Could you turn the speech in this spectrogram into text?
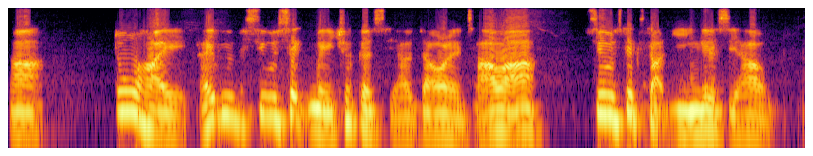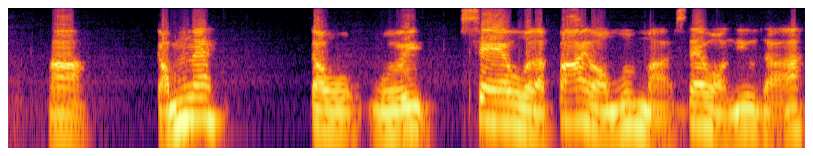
啊，都係喺消息未出嘅時候就嚟炒下，消息實現嘅時候。啊，咁咧就會 sell 噶啦，buy on rumor，sell on news 啊。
